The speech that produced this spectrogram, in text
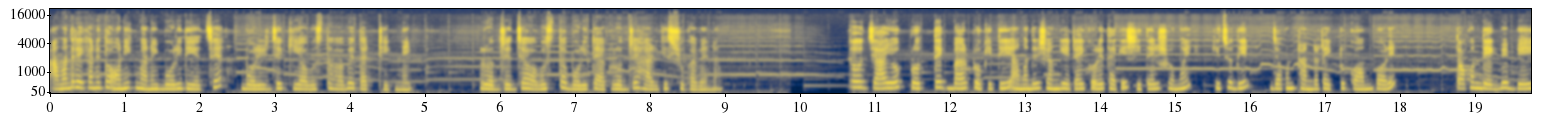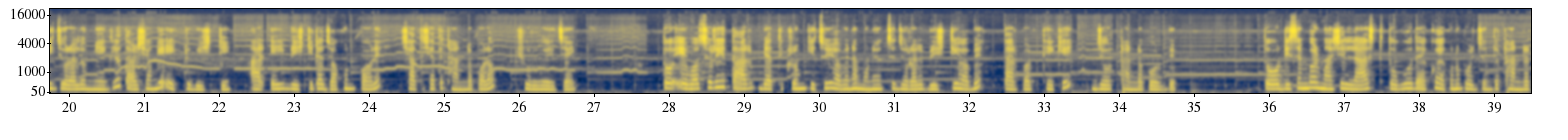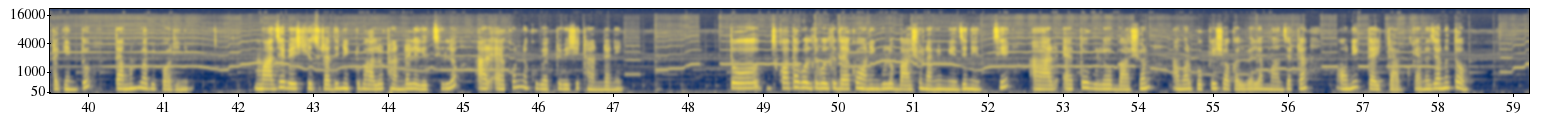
আমাদের এখানে তো অনেক মানুষ বড়ি দিয়েছে, বড়ির যে কি অবস্থা হবে তার ঠিক নেই। রৌদ্রের যা অবস্থা, বড়ি তো এক রৌদ্রে হারগিজ শুকাবে না। তো যাই হোক, প্রত্যেকবার প্রকৃতি আমাদের সঙ্গে এটাই করে থাকে শীতের সময়। কিছুদিন যখন ঠান্ডাটা একটু কম পড়ে, তখন দেখবে বেশ জোরালো মেঘলা, তার সঙ্গে একটু বৃষ্টি। আর এই বৃষ্টিটা যখন পড়ে, সাথে সাথে ঠান্ডা পড়াও শুরু হয়ে যায়। তো এবছরই তার ব্যতিক্রম কিছুই হবে না, মনে হচ্ছে জোরালো বৃষ্টি হবে, তারপর থেকে জোর ঠান্ডা পড়বে। তো ডিসেম্বর মাসের লাস্ট তবুও দেখো এখনও পর্যন্ত ঠান্ডাটা কিন্তু তেমনভাবে পড়েনি। মাঝে বেশ কিছুটা দিন একটু ভালো ঠান্ডা লেগেছিল আর এখন না খুব একটা বেশি ঠান্ডা নেই। তো কথা বলতে বলতে দেখো অনেকগুলো বাসন আমি মেজে নিচ্ছি আর এতগুলো বাসন আমার পক্ষে সকালবেলা মাজাটা অনেকটাই টাফ। কেন জানো তো?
